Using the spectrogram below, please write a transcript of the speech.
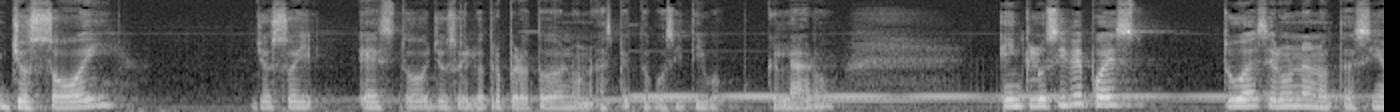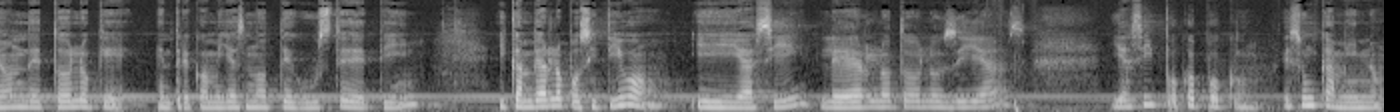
yo soy, yo soy esto, yo soy lo otro, pero todo en un aspecto positivo, claro. E inclusive puedes tú hacer una anotación de todo lo que, entre comillas, no te guste de ti y cambiarlo positivo y así leerlo todos los días. Y así poco a poco. Es un camino,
